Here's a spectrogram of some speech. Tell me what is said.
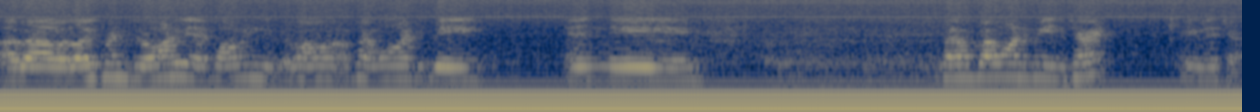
About, like, for instance, if I want to be, if I want, if I if I want to be in the, if I, if I want to be in the turret, in the turret.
